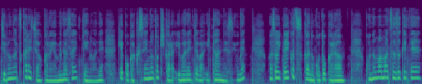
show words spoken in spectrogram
自分が疲れちゃうからやめなさいっていうのはね結構学生の時から言われてはいたんですよね、まあ、そういったいくつかのことからこのまま続けて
